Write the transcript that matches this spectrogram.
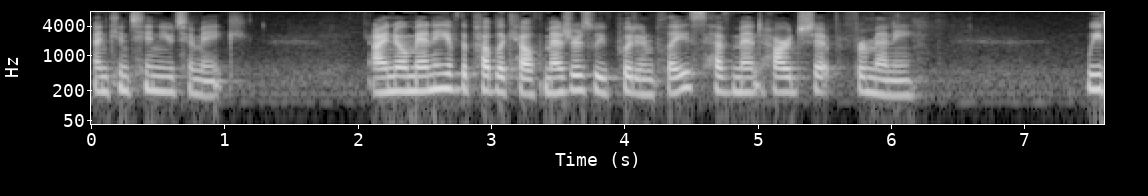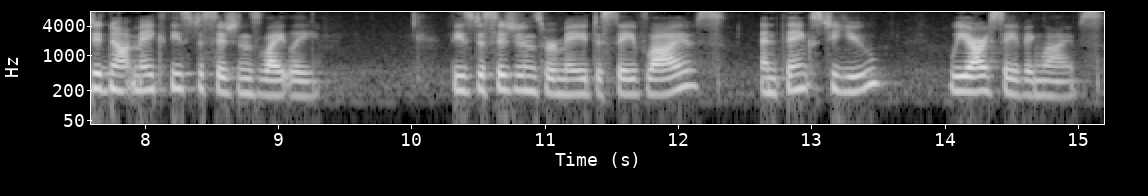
and continue to make. I know many of the public health measures we've put in place have meant hardship for many. We did not make these decisions lightly. These decisions were made to save lives, and thanks to you, we are saving lives.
